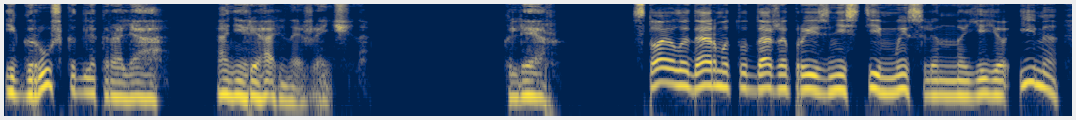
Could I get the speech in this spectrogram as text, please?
игрушка для короля, а не реальная женщина. Клер. Стоило Дермоту даже произнести мысленно ее имя —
